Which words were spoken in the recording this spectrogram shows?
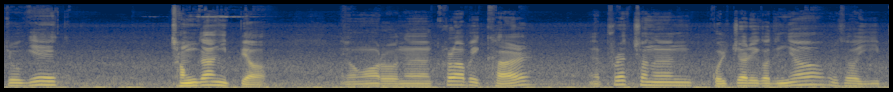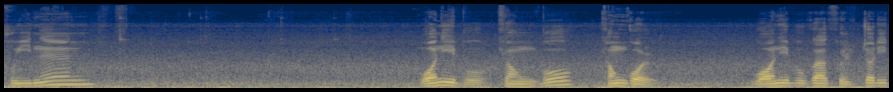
이쪽에 정강이뼈. 영어로는 클러비칼 예, 프랙처는 골절이거든요. 그래서 이 부위는 원위부 경부 경골. 원위부가 골절이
